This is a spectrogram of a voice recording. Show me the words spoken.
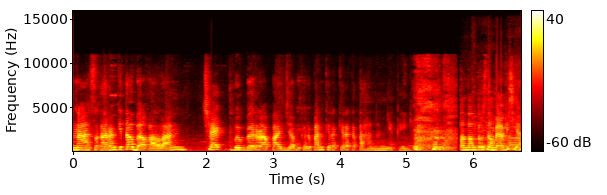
Nah, sekarang kita bakalan cek beberapa jam ke depan kira-kira ketahanannya kayak gitu. Tonton terus sampai habis ya.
